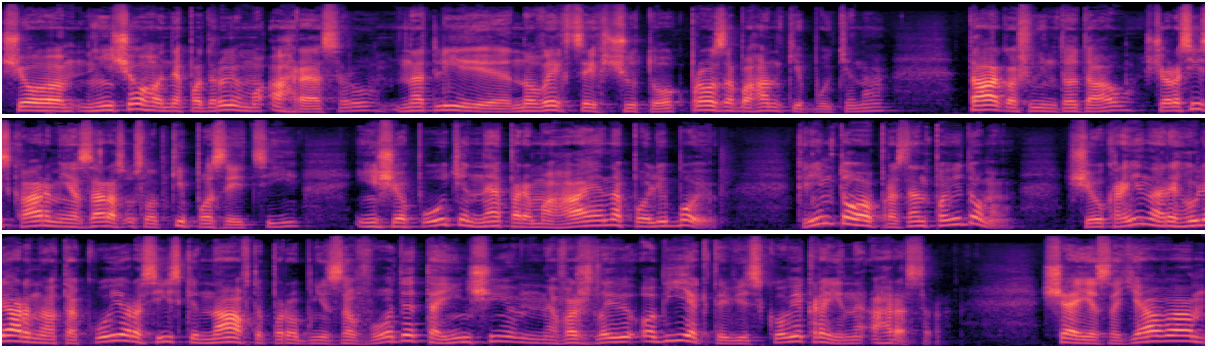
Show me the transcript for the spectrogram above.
що нічого не подаруємо агресору на тлі нових цих чуток про забаганки Путіна. Також він додав, що російська армія зараз у слабкій позиції і що Путін не перемагає на полі бою. Крім того, президент повідомив, що Україна регулярно атакує російські нафтопереробні заводи та інші важливі об'єкти військові країни-агресора. Ще є заява,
